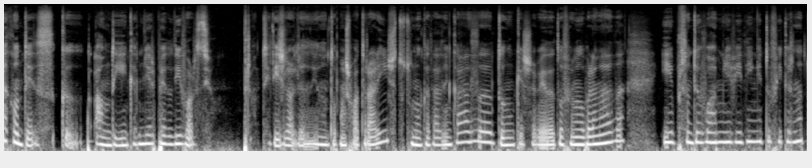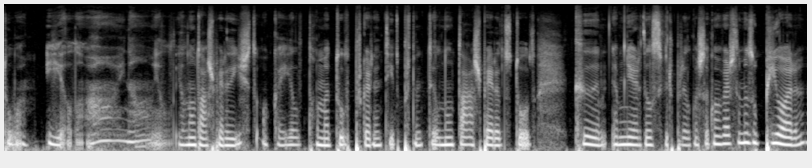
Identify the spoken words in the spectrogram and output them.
Acontece que há um dia em que a mulher pede o divórcio. Pronto, e diz-lhe: Olha, eu não estou mais para aturar isto, tu nunca estás em casa, tu não queres saber da tua família para nada, e portanto eu vou à minha vidinha e tu ficas na tua. E ele, ai não, ele, ele não está à espera disto, ok, ele toma tudo por garantido, portanto ele não está à espera de todo que a mulher dele se vir para ele com esta conversa, mas o pior uh,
